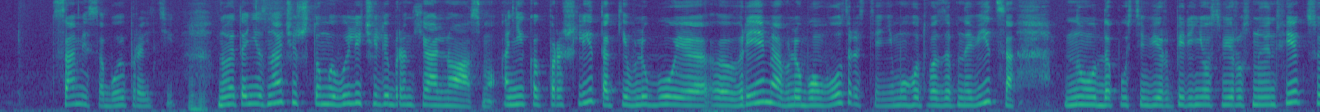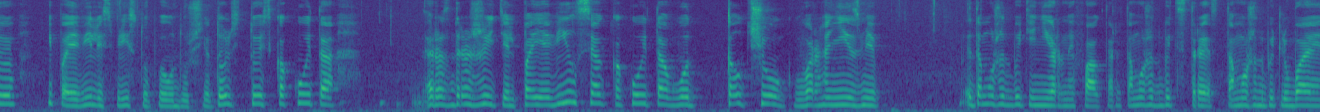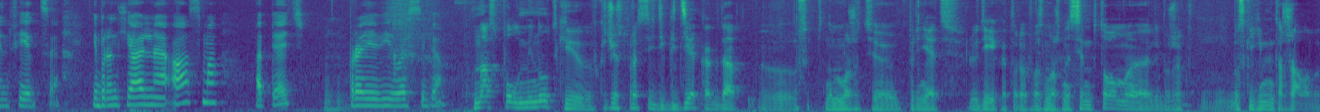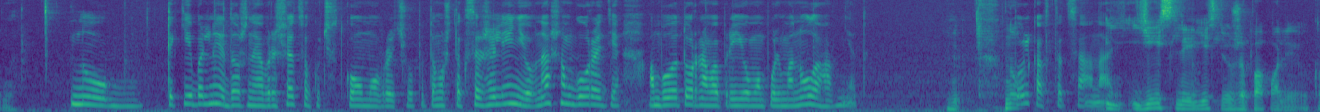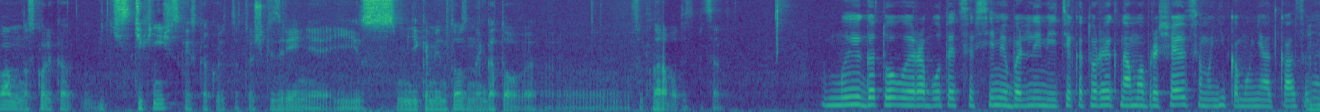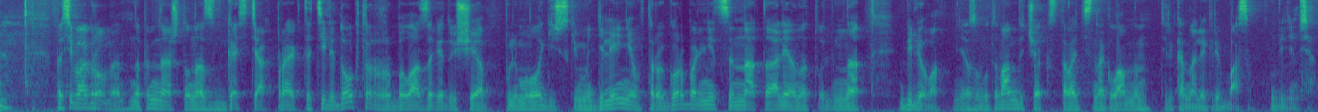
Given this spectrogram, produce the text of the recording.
сами собой пройти. Но это не значит, что мы вылечили бронхиальную астму. Они как прошли, так и в любое э, время, в любом возрасте они могут возобновиться. Ну, допустим, вир- перенес вирусную инфекцию и появились приступы удушья. То есть, то есть какой-то раздражитель появился, какой-то вот толчок в организме это может быть и нервный фактор, это может быть стресс, это может быть любая инфекция. И бронхиальная астма опять проявила себя. У нас полминутки. Хочу спросить, где, когда, э, собственно, можете принять людей, у которых, возможно, симптомы, либо же с какими-то жалобами? Ну, такие больные должны обращаться к участковому врачу, потому что, к сожалению, в нашем городе амбулаторного приема пульмонологов нет, Ну, только в стационаре. Если, если уже попали к вам, насколько с технической, с какой-то точки зрения и с медикаментозной готовы, э, собственно, работать с пациентом? Мы готовы работать со всеми больными, и те, которые к нам обращаются, мы никому не отказываем. Спасибо огромное. Напоминаю, что у нас в гостях проекта «Теледоктор» была заведующая пульмонологическим отделением второй горбольницы Наталья Анатольевна Белева. Меня зовут Иван Дычак. Оставайтесь на главном телеканале Кривбаса. Увидимся.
